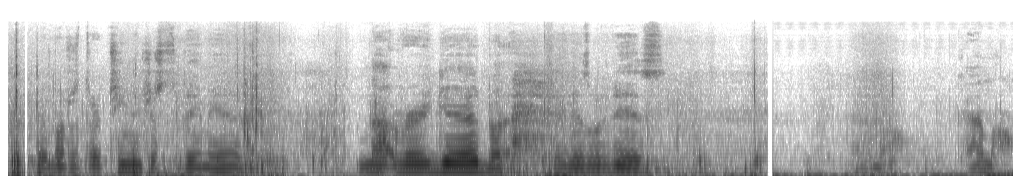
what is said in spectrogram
Got a bunch of 13 inches today, man. Not very good, but it is what it is. Come on. Come on.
